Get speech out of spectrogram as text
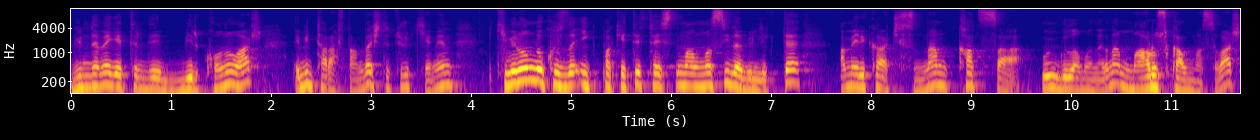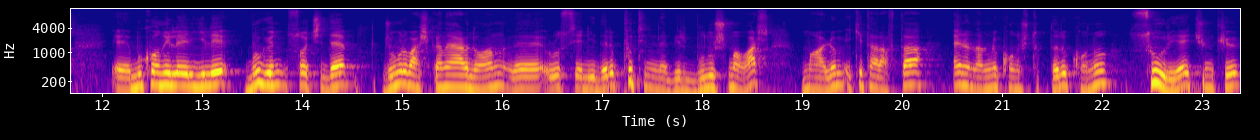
gündeme getirdiği bir konu var. E bir taraftan da işte Türkiye'nin 2019'da ilk paketi teslim almasıyla birlikte Amerika açısından katsa uygulamalarına maruz kalması var. E, bu konuyla ilgili bugün Soçi'de Cumhurbaşkanı Erdoğan ve Rusya lideri Putin'le bir buluşma var. Malum iki tarafta en önemli konuştukları konu Suriye. Çünkü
